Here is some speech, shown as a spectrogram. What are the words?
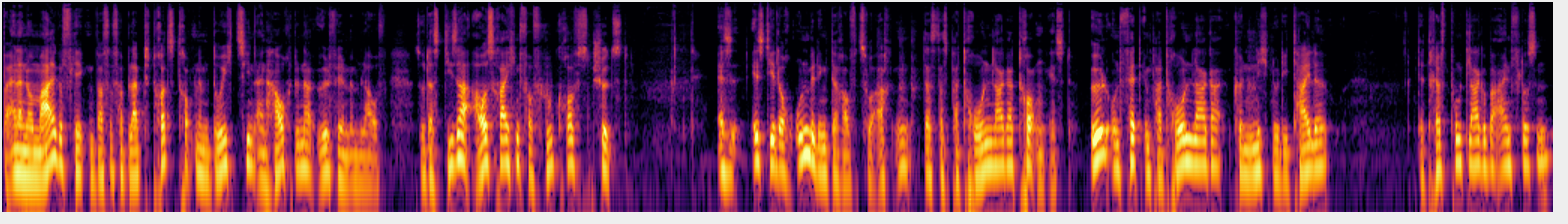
Bei einer normal gepflegten Waffe verbleibt trotz trockenem Durchziehen ein hauchdünner Ölfilm im Lauf, so dass dieser ausreichend vor Flugrost schützt. Es ist jedoch unbedingt darauf zu achten, dass das Patronenlager trocken ist. Öl und Fett im Patronenlager können nicht nur die Teile der Treffpunktlage beeinflussen,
